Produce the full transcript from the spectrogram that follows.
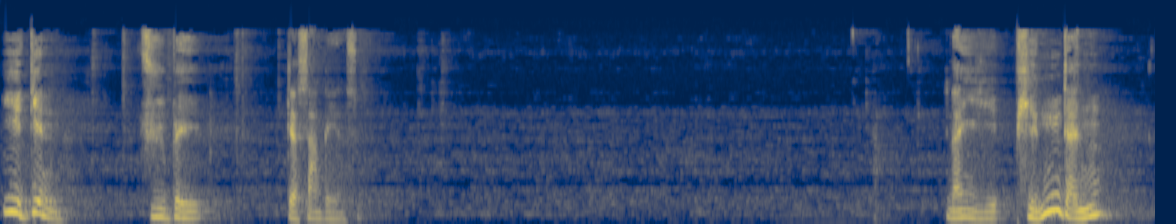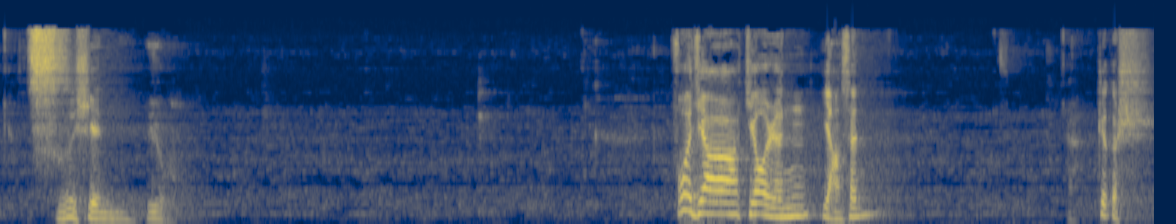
一定具备这三个因素：能以平等慈心于我。佛家教人养生，这个是。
